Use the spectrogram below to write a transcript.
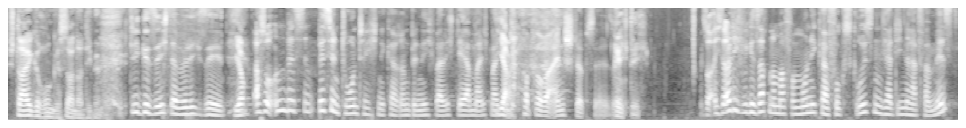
Steigerung ist dann noch nicht mehr möglich. Die Gesichter will ich sehen. Ja. Ach so, ein bisschen, bisschen Tontechnikerin bin ich, weil ich der manchmal Ja. die Kopfhörer einstöpsel. So. Richtig. So, ich sollte dich, wie gesagt, nochmal von Monika Fuchs grüßen. Die hat ihn nachher vermisst.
